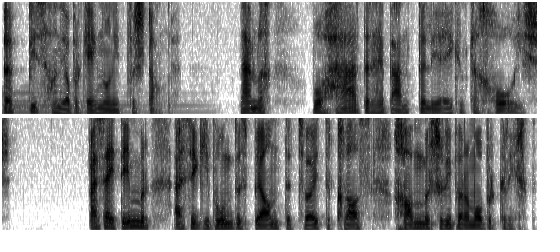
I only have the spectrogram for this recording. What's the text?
Etwas habe ich aber gegen noch nicht verstanden. Nämlich, woher der Herr Benteli eigentlich gekommen ist. Er sagt immer, er sei Bundesbeamter zweiter Klasse, Kammerschreiber am Obergericht.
